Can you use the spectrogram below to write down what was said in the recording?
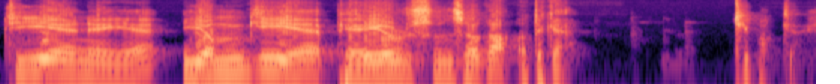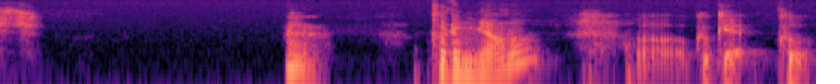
DNA의 염기의 배열 순서가 어떻게 뒤바뀌어 있어. 네. 그러면 어 그게 그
